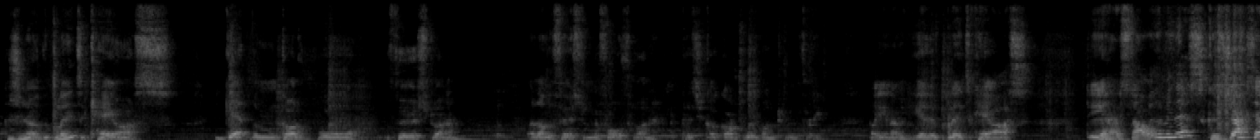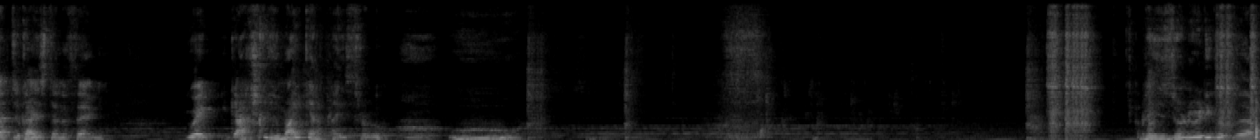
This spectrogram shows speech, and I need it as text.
Because you know, the Blades of Chaos, you get them in God of War, the first one. Well, not the first one, the fourth one. Because you got God of War 1, 2, and 3. But you know, you get the Blades of Chaos. Do you have to start with them in this? Because Jacksepticeye's done a thing. Wait, actually, you might get a playthrough. Ooh. This is only really good for the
